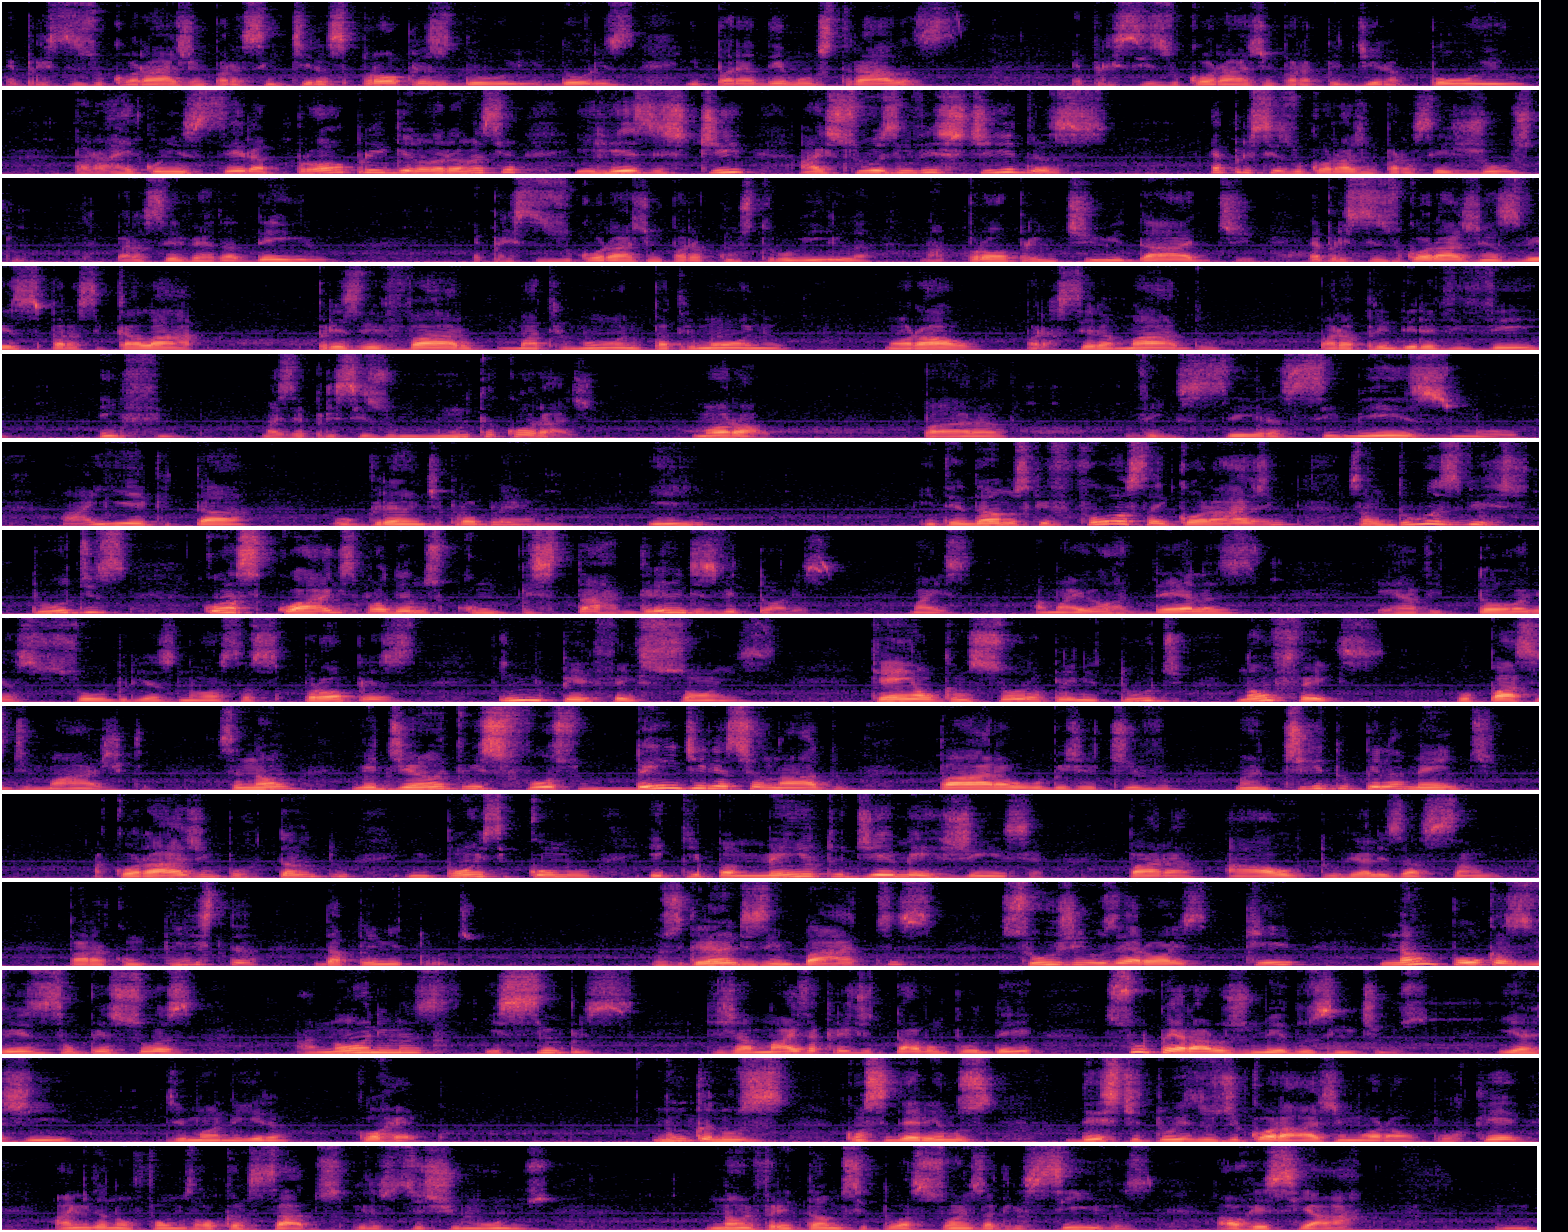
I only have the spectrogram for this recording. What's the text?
É preciso coragem para sentir as próprias dores e para demonstrá-las. É preciso coragem para pedir apoio, para reconhecer a própria ignorância e resistir às suas investidas. É preciso coragem para ser justo, para ser verdadeiro, é preciso coragem para construí-la na própria intimidade. É preciso coragem, às vezes, para se calar, preservar o matrimônio, patrimônio moral, para ser amado, para aprender a viver, enfim. Mas é preciso muita coragem moral para vencer a si mesmo. Aí é que está o grande problema. E entendamos que força e coragem são duas virtudes com as quais podemos conquistar grandes vitórias, mas a maior delas é a vitória sobre as nossas próprias imperfeições. Quem alcançou a plenitude não fez o passe de mágica, senão mediante o esforço bem direcionado para o objetivo mantido pela mente. A coragem, portanto, impõe-se como equipamento de emergência para a autorrealização para a conquista da plenitude. Nos grandes embates surgem os heróis que não poucas vezes são pessoas anônimas e simples, que jamais acreditavam poder superar os medos íntimos e agir de maneira correta. Nunca nos consideremos destituídos de coragem moral, porque ainda não fomos alcançados pelos testemunhos, não enfrentamos situações agressivas ao recear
